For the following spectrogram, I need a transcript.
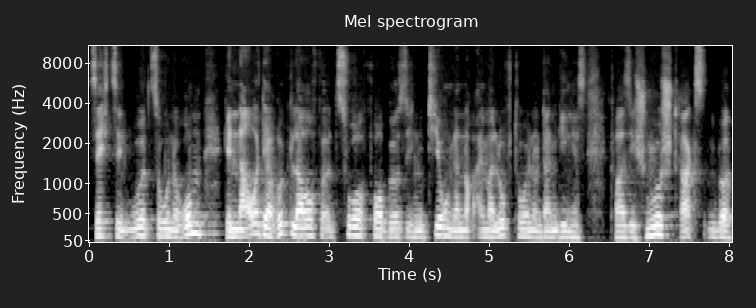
16 Uhr Zone rum, genau der Rücklauf zur vorbörslichen Notierung, dann noch einmal Luft holen und dann ging es quasi schnurstracks über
